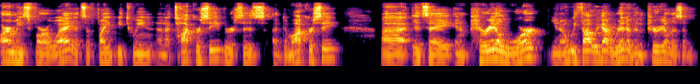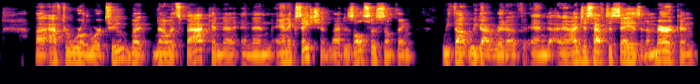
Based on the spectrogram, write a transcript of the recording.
armies far away. It's a fight between an autocracy versus a democracy. Uh, it's a an imperial war. You know, we thought we got rid of imperialism uh, after World War II, but now it's back, and and then annexation. That is also something we thought we got rid of. And, and I just have to say, as an American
